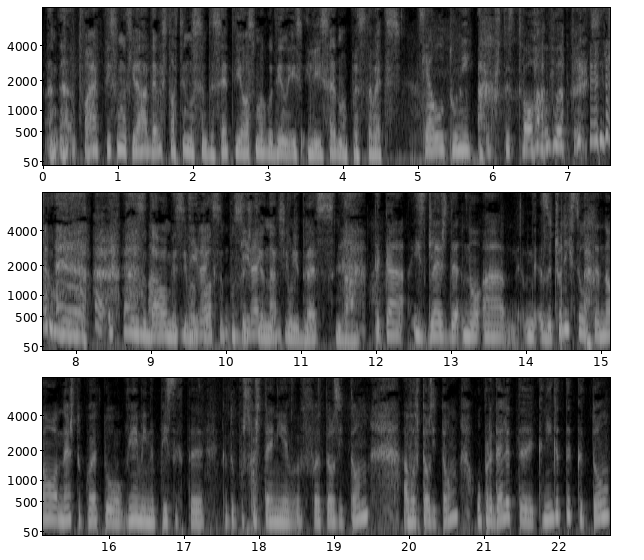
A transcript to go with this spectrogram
Това е писано 1988 година или 7, представете си цялото ни общество вътре. Всичко го има. Задаваме си въпроса по същия начин портрет. и днес. Да. Така изглежда. Но а, зачудих се от едно нещо, което вие ми написахте като посвещение в този тон, в този том. Определяте книгата като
